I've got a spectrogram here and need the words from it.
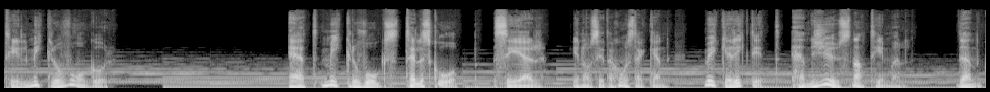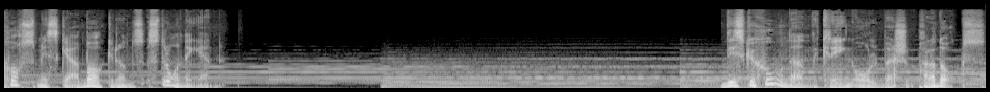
till mikrovågor. Ett mikrovågsteleskop ser, inom citationstecken, mycket riktigt en ljus natthimmel, den kosmiska bakgrundsstrålningen. Diskussionen kring Olbers paradox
